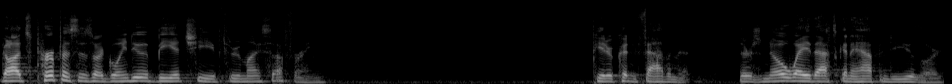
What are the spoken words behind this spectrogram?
God's purposes are going to be achieved through my suffering. Peter couldn't fathom it. There's no way that's going to happen to you, Lord.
